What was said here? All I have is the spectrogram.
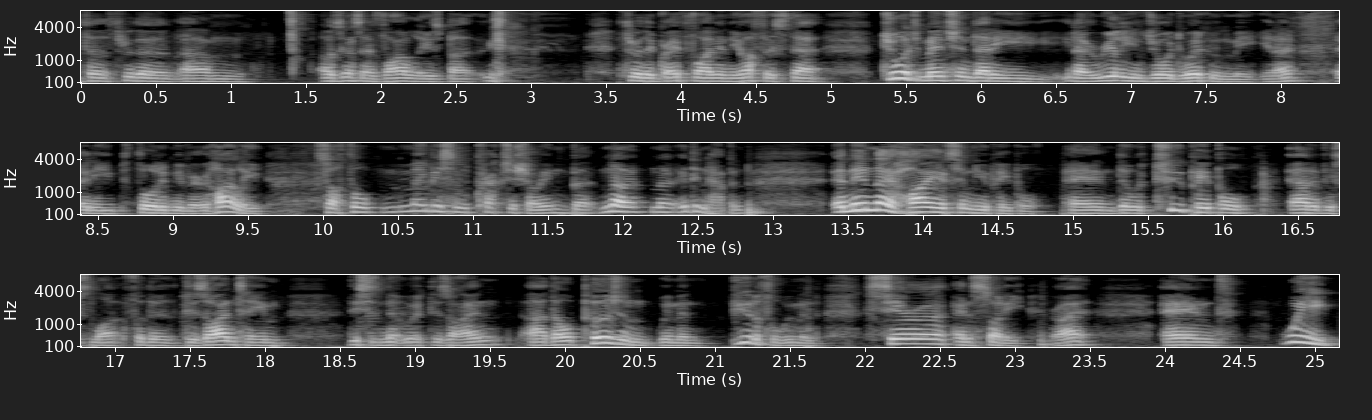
the through the um, I was going to say vinyl but through the grapevine in the office that George mentioned that he, you know, really enjoyed working with me, you know, and he thought of me very highly. So I thought maybe some cracks are showing, but no, no, it didn't happen. And then they hired some new people, and there were two people out of this lot for the design team. This is network design. Uh, they were Persian women, beautiful women, Sarah and Sodi, right? And we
